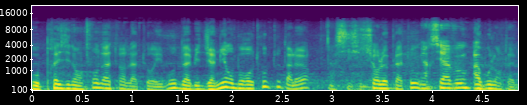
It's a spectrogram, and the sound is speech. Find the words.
au président fondateur de la Tour Imo, David Jamy. On vous retrouve tout à l'heure sur le plateau. Merci à vous. À vous l'antenne.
